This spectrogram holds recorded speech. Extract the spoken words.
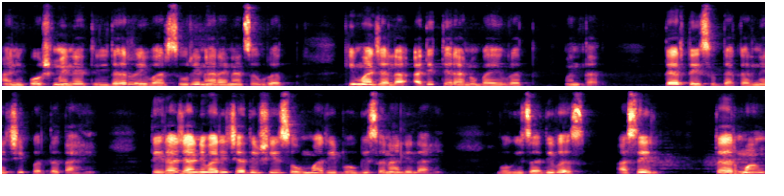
आणि पौष महिन्यातील दर रविवार सूर्यनारायणाचं व्रत किंवा ज्याला आदित्य रानुबाई व्रत म्हणतात तर ते सुद्धा करण्याची पद्धत आहे. तेरा जानेवारीच्या दिवशी सोमवारी भोगी सण आलेला आहे. भोगीचा दिवस असेल तर मग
